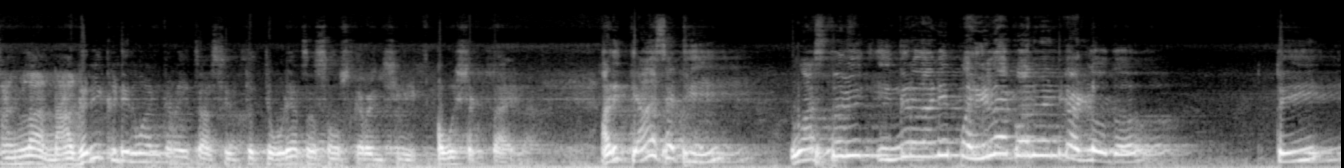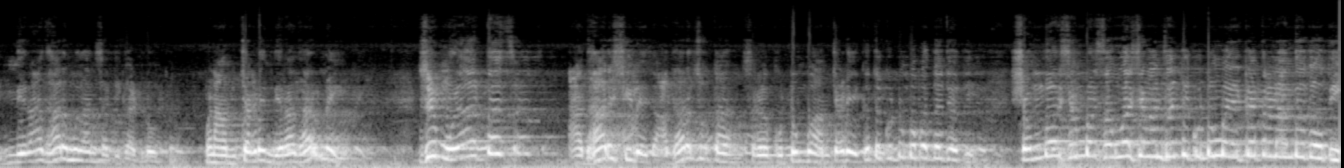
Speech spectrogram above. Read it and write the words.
चांगला नागरिक निर्माण करायचा असेल तर तेवढ्याच संस्कारांची आवश्यकता आहे. आणि त्यासाठी वास्तविक इंग्रजांनी पहिलं कॉन्व्हेंट काढलं होतं. ते निराधार मुलांसाठी काढलं होतं. पण आमच्याकडे निराधार नाही. जे मुळातच आधारशील आहेत आधारच होता सगळं कुटुंब आमच्याकडे एकत्र कुटुंब पद्धती होती. शंभर शंभर सव्वाशे माणसांची कुटुंब एकत्र नांदत होती.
